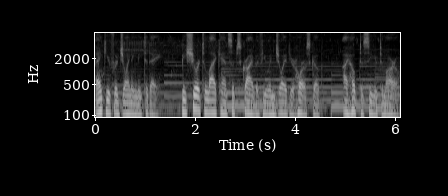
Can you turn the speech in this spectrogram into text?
Thank you for joining me today. Be sure to like and subscribe if you enjoyed your horoscope. I hope to see you tomorrow.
